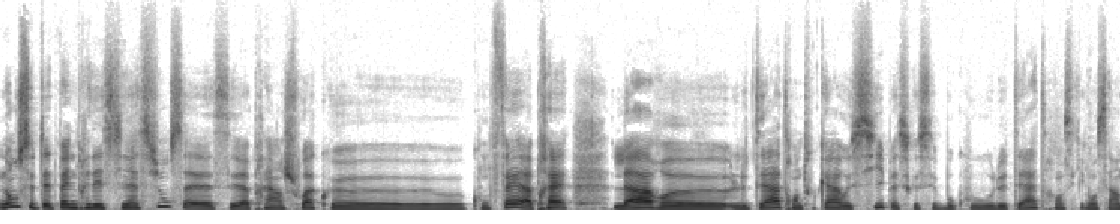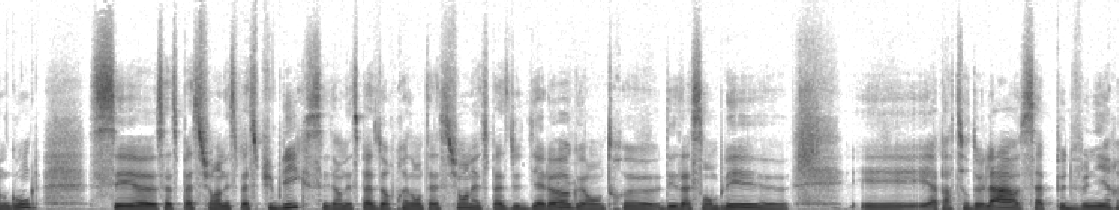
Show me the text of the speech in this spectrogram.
Non, c'est peut-être pas une prédestination, c'est après un choix qu'on fait. Après, l'art, euh, le théâtre en tout cas aussi, parce que c'est beaucoup le théâtre en ce qui concerne Gongle, c'est euh, ça se passe sur un espace public, c'est un espace de représentation, un espace de dialogue entre euh, des assemblées, et, à partir de là, ça peut devenir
